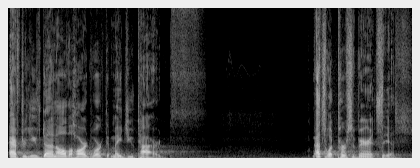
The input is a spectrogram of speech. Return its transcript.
after you've done all the hard work that made you tired. That's what perseverance is.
